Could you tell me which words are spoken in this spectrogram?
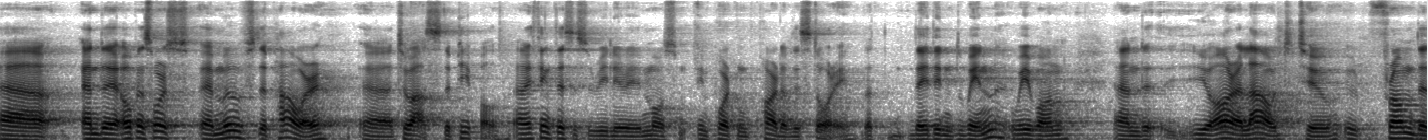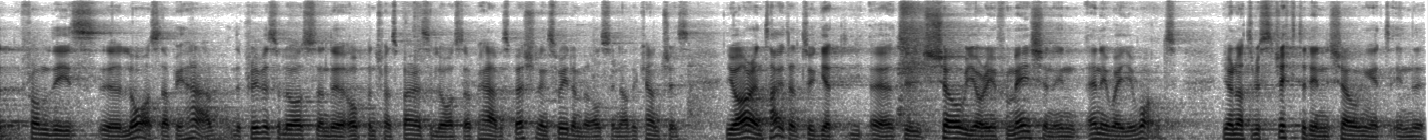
and the open source moves the power uh, to us, the people. And I think this is really, the most important part of the story, that they didn't win, we won, and you are allowed to, from, the, from these uh, laws that we have, the privacy laws and the open transparency laws that we have, especially in Sweden, but also in other countries, you are entitled to, get, uh, to show your information in any way you want. You're not restricted in showing it in the,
